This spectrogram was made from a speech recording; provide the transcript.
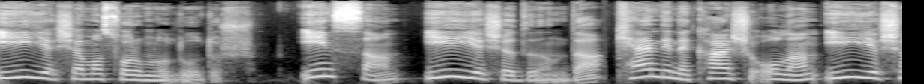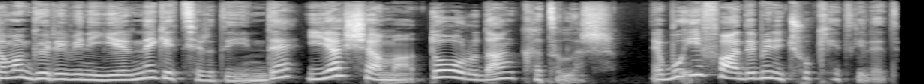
iyi yaşama sorumluluğudur. İnsan iyi yaşadığında kendine karşı olan iyi yaşama görevini yerine getirdiğinde yaşama doğrudan katılır. Ya bu ifade beni çok etkiledi.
